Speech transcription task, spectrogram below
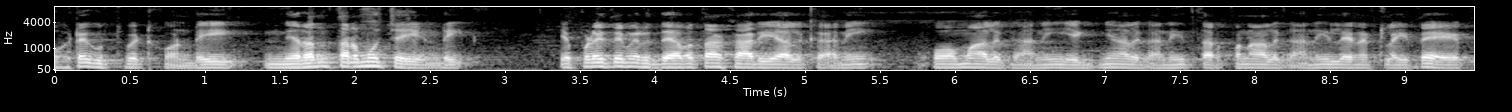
ఒకటే గుర్తుపెట్టుకోండి. నిరంతరము చేయండి. ఎప్పుడైతే మీరు దేవతా కార్యాలు కానీ హోమాలు కానీ యజ్ఞాలు కానీ తర్పణాలు కానీ లేనట్లయితే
